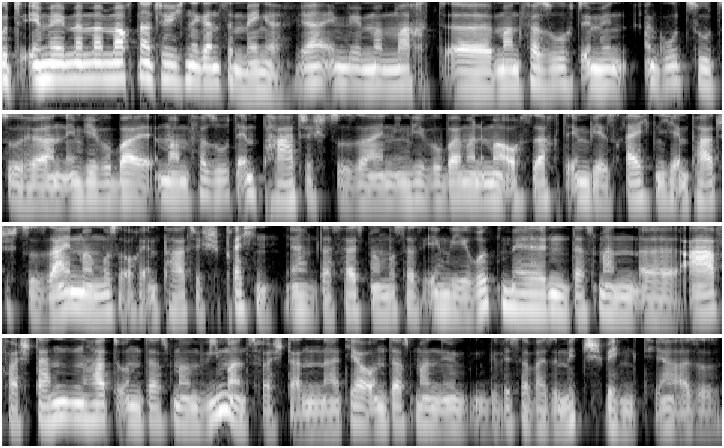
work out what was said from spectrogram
Gut, man macht natürlich eine ganze Menge. Ja, irgendwie man macht, äh, man versucht gut zuzuhören, irgendwie wobei man versucht empathisch zu sein, irgendwie wobei man immer auch sagt, irgendwie es reicht nicht empathisch zu sein, man muss auch empathisch sprechen. Ja, das heißt, man muss das irgendwie rückmelden, dass man äh, a verstanden hat und dass man wie man es verstanden hat, ja, und dass man in gewisser Weise mitschwingt. Ja, also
